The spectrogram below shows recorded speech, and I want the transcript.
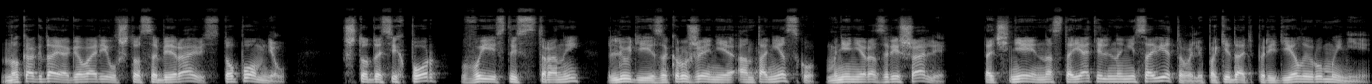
Но когда я говорил, что собираюсь, то помнил, что до сих пор выезд из страны люди из окружения Антонеску мне не разрешали, Точнее, настоятельно не советовали покидать пределы Румынии.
